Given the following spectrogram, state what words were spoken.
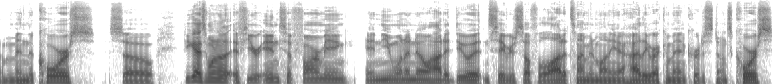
I'm in the course. So if you guys want to, if you're into farming and you want to know how to do it and save yourself a lot of time and money, I highly recommend Curtis Stone's course.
